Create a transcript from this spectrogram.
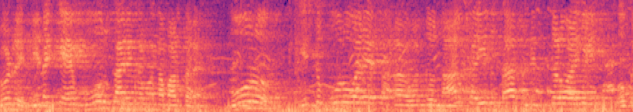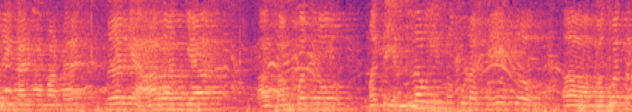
ನೋಡ್ರಿ, ದಿನಕ್ಕೆ ಮೂರು ಕಾರ್ಯಕ್ರಮವನ್ನು ಮಾಡ್ತಾರೆ. ಮೂರು, ಎಷ್ಟು ಮೂರುವರೆ ಒಂದು ನಾಲ್ಕೈದು ತಾಸು ನಿತ್ಯವಾಗಿ ಒಬ್ಬರಿಗೆ ಕಾರ್ಯಕ್ರಮ ಮಾಡ್ತಾರೆ. ಸರ್ಗೆ ಆರೋಗ್ಯ ಸಂಪತ್ತು ಮತ್ತು ಎಲ್ಲವನ್ನೂ ಕೂಡ ಶ್ರೇಯಸ್ಸು ಭಗವಂತನ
